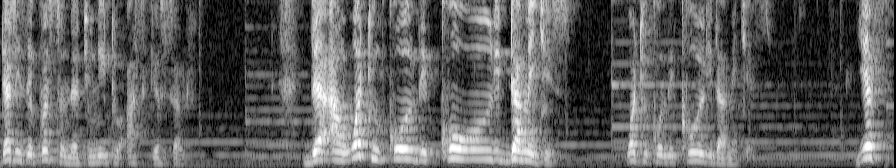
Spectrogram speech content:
That is a question that you need to ask yourself. There are what we call the cold damages. What we call the cold damages. Yes,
